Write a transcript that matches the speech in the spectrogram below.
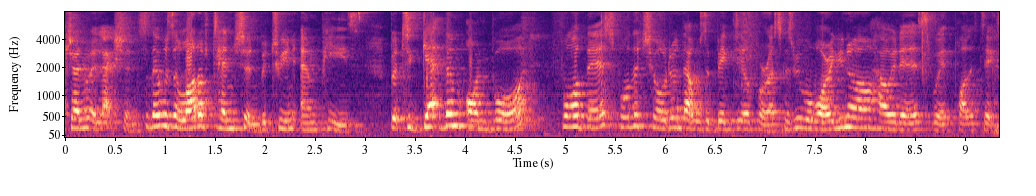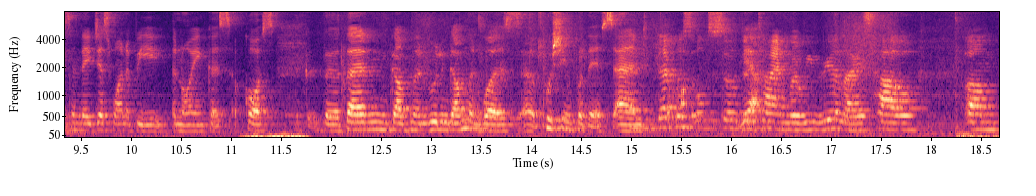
general election. So there was a lot of tension between MPs. But to get them on board for this, for the children, that was a big deal for us because we were worried. You know how it is with politics, and they just want to be annoying because, of course, the, the then government, ruling government, was uh, pushing for this. And And that was also the Yeah. time where we realized how um,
